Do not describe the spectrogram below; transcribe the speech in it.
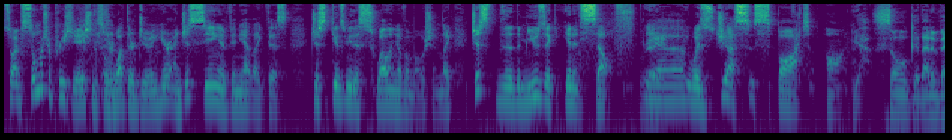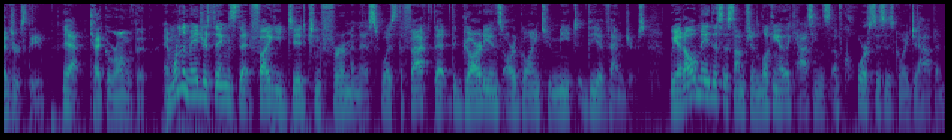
So I have so much appreciation for what they're doing here, and just seeing a vignette like this just gives me this swelling of emotion. Like just the the music in itself Right. Yeah. was just spot on. Yeah, so good. That Avengers theme. Yeah, Can't go wrong with it. and one of the major things that Feige did confirm in this was the fact that the Guardians are going to meet the Avengers. We had all made this assumption looking at the casting list. Of course, this is going to happen.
